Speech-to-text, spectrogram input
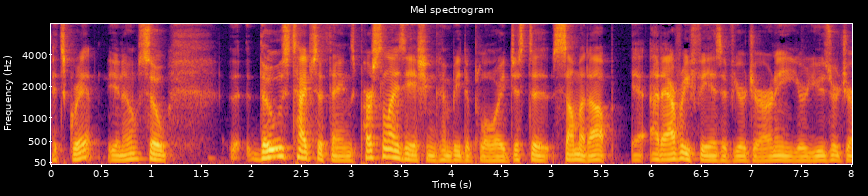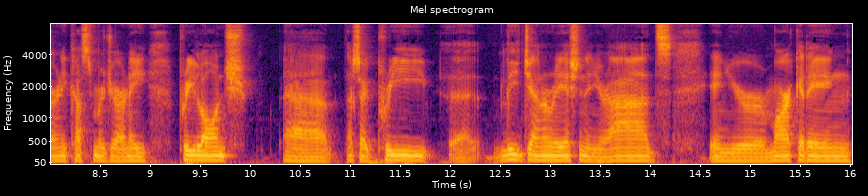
it's great, you know? So, those types of things, personalization can be deployed just to sum it up at every phase of your journey, your user journey, customer journey, pre launch, uh, sorry, pre uh, lead generation in your ads, in your marketing,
